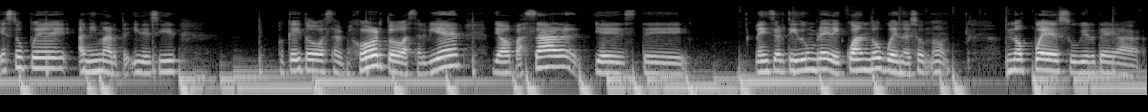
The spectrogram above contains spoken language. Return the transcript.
esto puede animarte y decir, ok, todo va a estar mejor, todo va a estar bien, ya va a pasar, y este, la incertidumbre de cuándo, bueno, eso no, no puedes subirte a,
